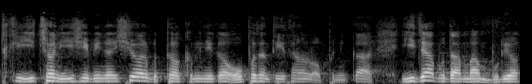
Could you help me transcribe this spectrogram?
특히 2022년 10월부터 금리가 5% 이상을 높으니까 이자 부담만 무려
